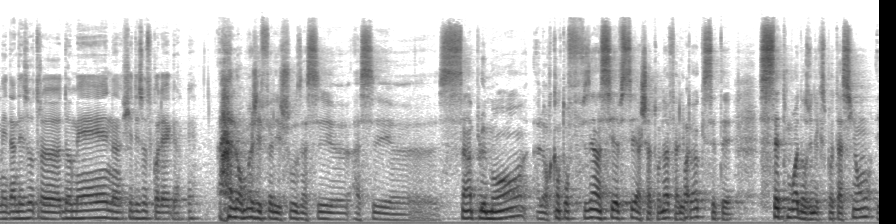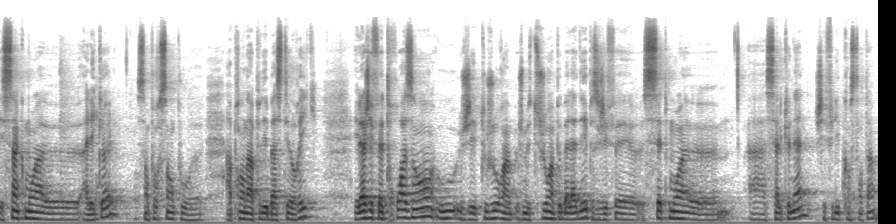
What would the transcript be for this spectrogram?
mais dans des autres domaines, chez des autres collègues? Alors moi j'ai fait les choses assez, euh, assez euh, simplement. Alors quand on faisait un CFC à Châteauneuf à l'époque, c'était 7 mois dans une exploitation et 5 mois euh, à l'école, 100% pour apprendre un peu des bases théoriques. Et là j'ai fait 3 ans où j'ai toujours je me suis toujours un peu baladé parce que j'ai fait 7 mois à Salkenen chez Philippe Constantin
